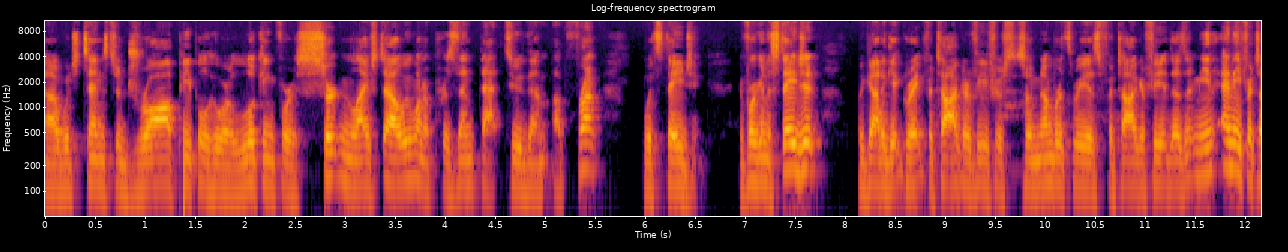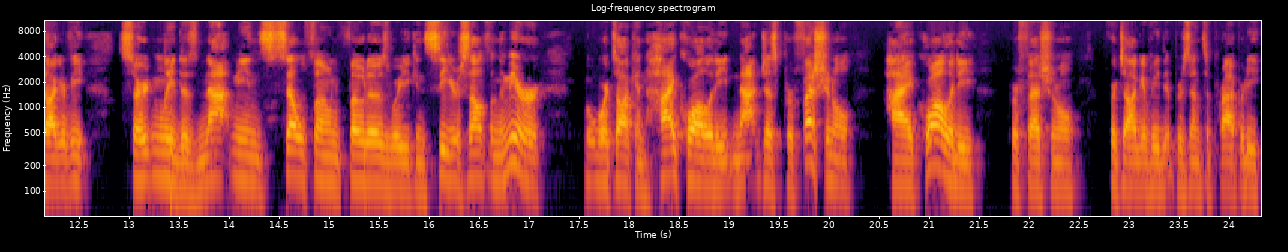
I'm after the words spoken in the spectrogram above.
uh, which tends to draw people who are looking for a certain lifestyle. We want to present that to them up front with staging. If we're going to stage it, we got to get great photography. For, so number three is photography. It doesn't mean any photography. Certainly does not mean cell phone photos where you can see yourself in the mirror. But we're talking high quality, not just professional, high quality professional photography that presents a property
